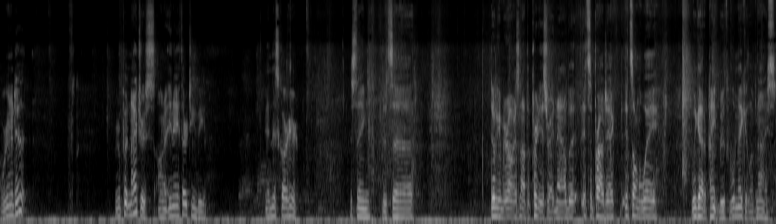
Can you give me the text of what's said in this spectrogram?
We're going to do it. We're gonna put nitrous on an NA13B in this car here. This thing that's uh don't get me wrong, it's not the prettiest right now, but it's a project. It's on the way. We got a paint booth. We'll make it look nice.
